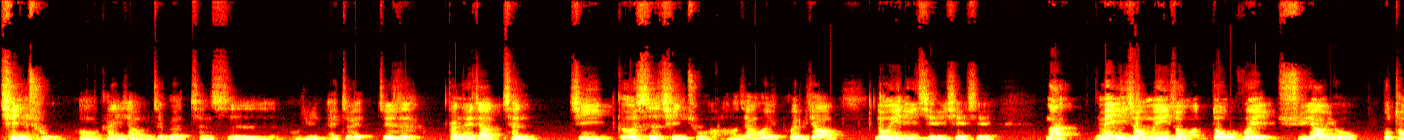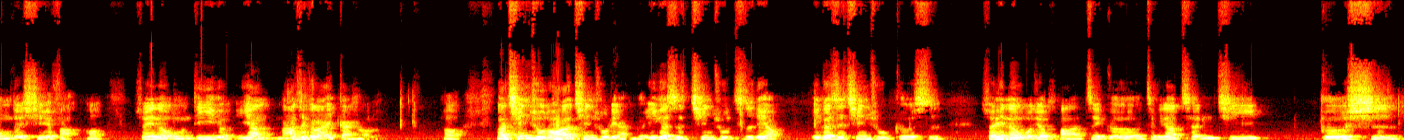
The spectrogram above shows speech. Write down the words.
清除，好，我看一下我这个城市，我觉得，哎，这边就是干脆叫沉积格式清除，好，好，这样会会比较容易理解一些些。那每一种每一种呢，都会需要有不同的写法，啊，所以呢，我们第一个一样拿这个来改好了，好，那清除的话，清除两个，一个是清除资料，一个是清除格式，所以呢，我就把这个这个叫沉积。格式，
